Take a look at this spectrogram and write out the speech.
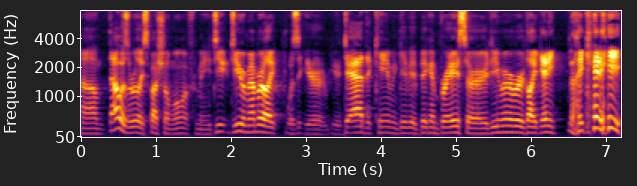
um, that was a really special moment for me. Do you, do you remember like was it your your dad that came and gave you a big embrace, or do you remember like any like any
